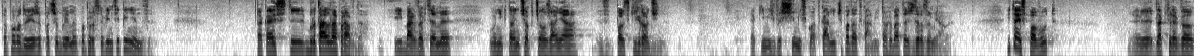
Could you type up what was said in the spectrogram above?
to powoduje, że potrzebujemy po prostu więcej pieniędzy. Taka jest y, brutalna prawda. I bardzo chcemy uniknąć obciążania polskich rodzin jakimiś wyższymi składkami czy podatkami. To chyba też zrozumiałe. I to jest powód, dla którego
